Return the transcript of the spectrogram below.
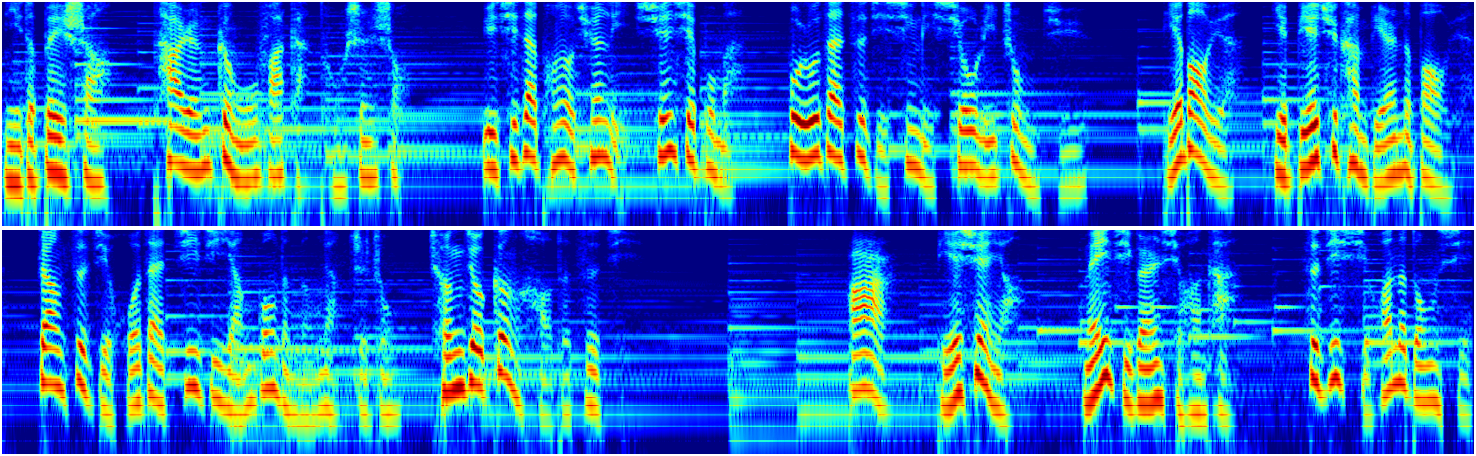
你的悲伤。他人更无法感同身受。与其在朋友圈里宣泄不满，不如在自己心里修篱种菊。别抱怨，也别去看别人的抱怨，让自己活在积极阳光的能量之中，成就更好的自己。二，别炫耀。没几个人喜欢看自己喜欢的东西，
